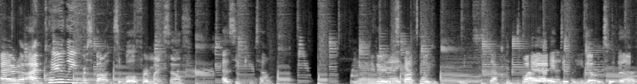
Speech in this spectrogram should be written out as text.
I don't know. I'm clearly responsible for myself, as you can tell. Yeah, I Very mean, I guess I'm stuck in That's why I didn't go to the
